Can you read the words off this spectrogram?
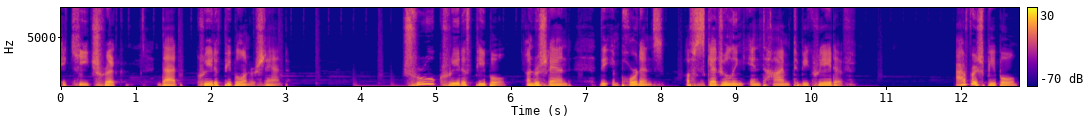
a key trick that creative people understand. True creative people understand the importance of scheduling in time to be creative. Average people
